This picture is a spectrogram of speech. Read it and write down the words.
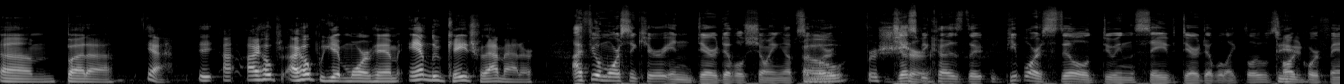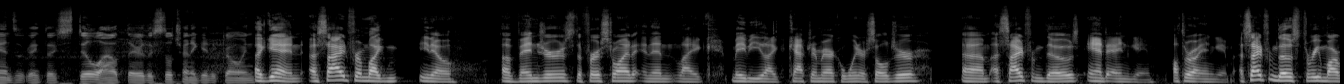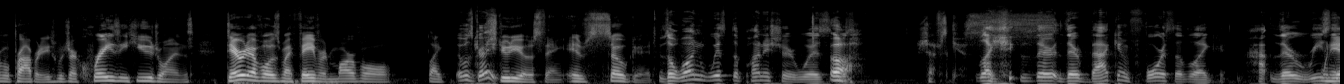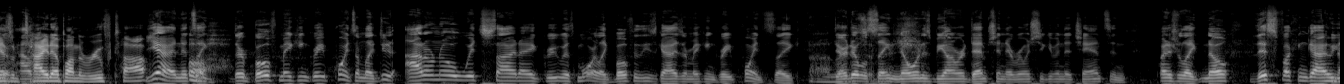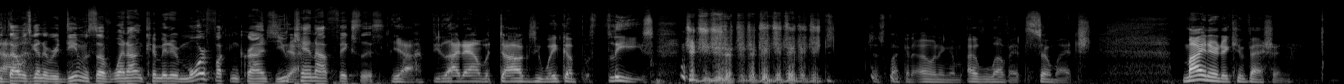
Um, but uh, yeah, it, I, I hope I hope we get more of him and Luke Cage for that matter. I feel more secure in Daredevil showing up somewhere. Oh, for sure. Just because the people are still doing the save Daredevil, like those Dude. hardcore fans, like they're still out there. They're still trying to get it going. again, aside from like you know Avengers, the first one, and then like maybe like Captain America: Winter Soldier. Um, aside from those and Endgame, I'll throw out Endgame. Aside from those three Marvel properties, which are crazy huge ones, Daredevil is my favorite Marvel like It was great. Studios thing. It was so good. the one with the Punisher was, was chef's kiss. like they're they're back and forth of like how, their reason. when he has him tied up on the rooftop. Yeah, and it's like they're both making great points. I'm like, dude, I don't know which side I agree with more. Like both of these guys are making great points. Like Oh, Daredevil so saying no one is beyond redemption, everyone should give it a chance, and Punisher like, no, this fucking guy who you thought was gonna redeem himself went out and committed more fucking crimes. You Yeah. cannot fix this. Yeah, if you lie down with dogs, you wake up with fleas. Just fucking owning them. I love it so much. Minor to confession.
